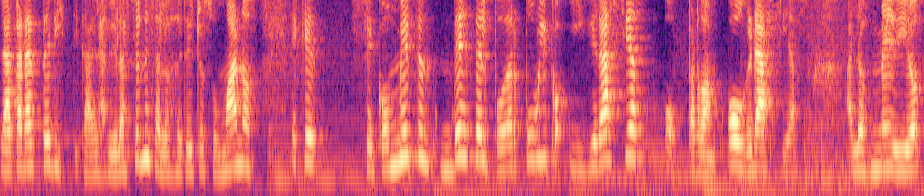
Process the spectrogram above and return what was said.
La característica de las violaciones a los derechos humanos es que se cometen desde el poder público y gracias, o perdón, o gracias a los medios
